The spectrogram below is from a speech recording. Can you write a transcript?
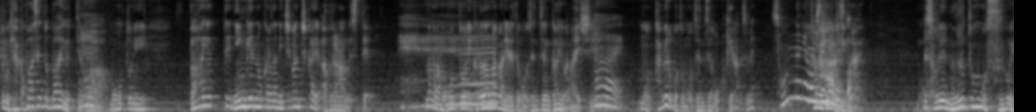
でも100%バー油っていうのはもう本当にバー油って人間の体に一番近い油なんですって。だからもう本当に体の中に入れても全然害はないし、はい。もう食べることも全然 OK なんですよね。そんなに安食べて全なんですか？もいいぐらい。でそれ塗るともうすごい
